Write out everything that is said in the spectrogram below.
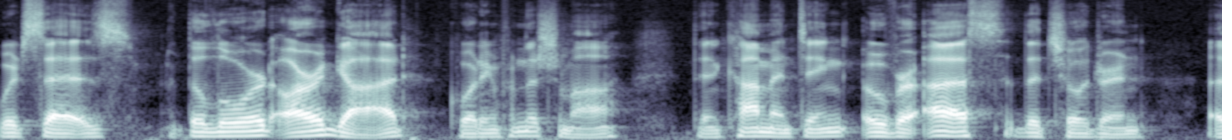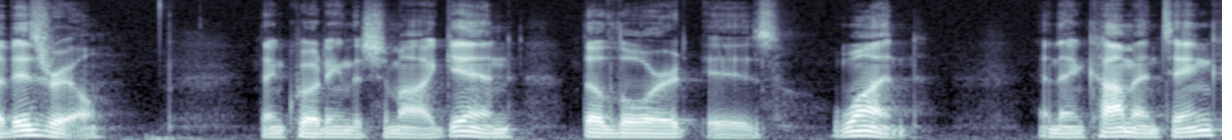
which says, "The Lord our God," quoting from the Shema, then commenting, "over us, the children of Israel." Then quoting the Shema again, "The Lord is one." And then commenting,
